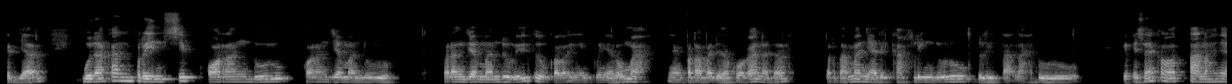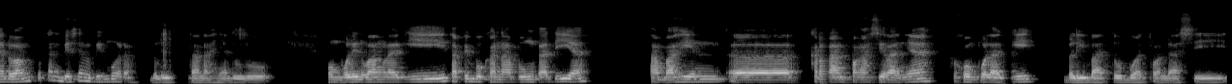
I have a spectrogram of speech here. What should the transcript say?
kekejar, gunakan prinsip orang dulu, orang zaman dulu. Orang zaman dulu itu kalau ingin punya rumah, yang pertama dilakukan adalah pertama nyari kafling dulu, beli tanah dulu. Biasanya kalau tanahnya doang itu kan biasanya lebih murah, beli tanahnya dulu. Kumpulin uang lagi, tapi bukan nabung tadi ya, tambahin eh, keran penghasilannya, kekumpul lagi, beli batu buat fondasi,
